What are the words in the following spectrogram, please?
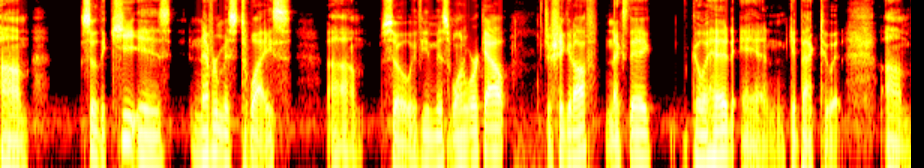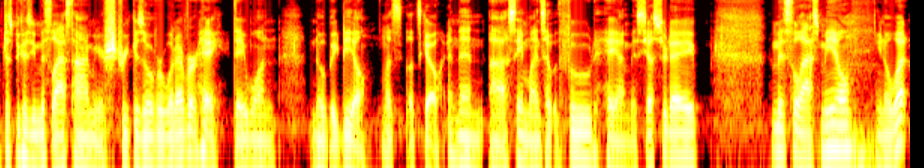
Um, so the key is never miss twice. Um, so if you miss one workout, just shake it off. Next day, go ahead and get back to it. Um, just because you missed last time, your streak is over, whatever. Hey, day one, no big deal. Let's let's go. And then uh, same mindset with food. Hey, I missed yesterday. Missed the last meal. You know what?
